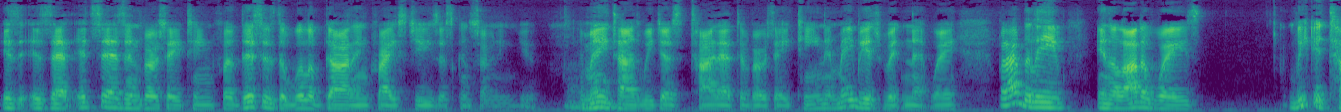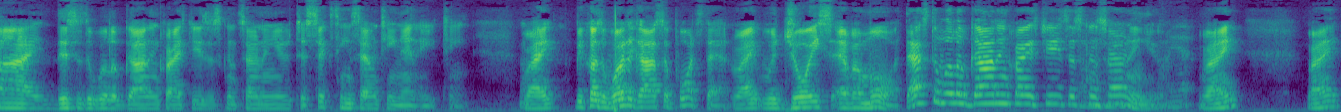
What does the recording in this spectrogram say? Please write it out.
is is that it says in verse 18, "For this is the will of God in Christ Jesus concerning you." And many mm-hmm. times we just tie that to verse 18, and maybe it's written that way. But I believe in a lot of ways we could tie this is the will of God in Christ Jesus concerning you to 16, 17, and 18. Mm-hmm. Right? Because the word of God supports that, right? Rejoice evermore. That's the will of God in Christ Jesus mm-hmm. concerning you. Right? Right?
